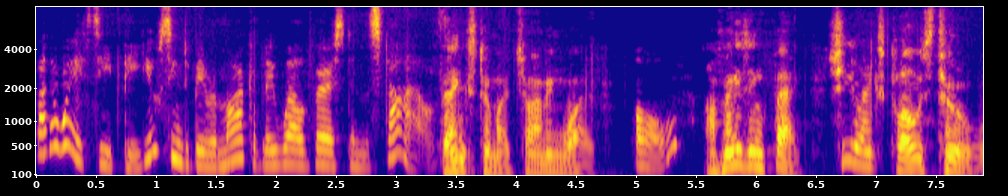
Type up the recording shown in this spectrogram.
By the way, CP, you seem to be remarkably well versed in the styles. Thanks to my charming wife. Oh? Amazing fact. She likes clothes, too.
